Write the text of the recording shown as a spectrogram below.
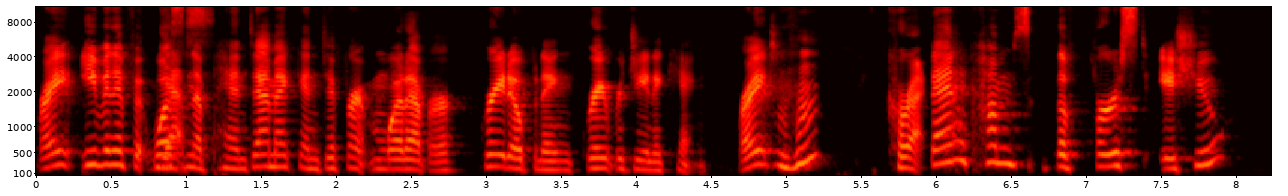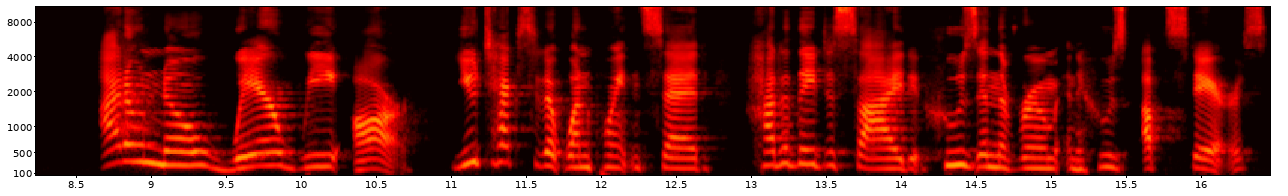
right? Even if it wasn't Yes. a pandemic and different and whatever. Great opening, great Regina King, right? Mhm. Correct. Then comes the first issue. I don't know where we are. You texted at one point and said, How do they decide who's in the room and who's upstairs?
